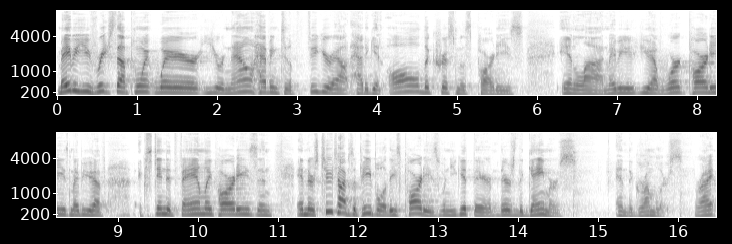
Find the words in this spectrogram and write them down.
Maybe you've reached that point where you're now having to figure out how to get all the Christmas parties in line. Maybe you have work parties, maybe you have extended family parties, and, and there's two types of people at these parties when you get there. There's the gamers and the grumblers, right?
